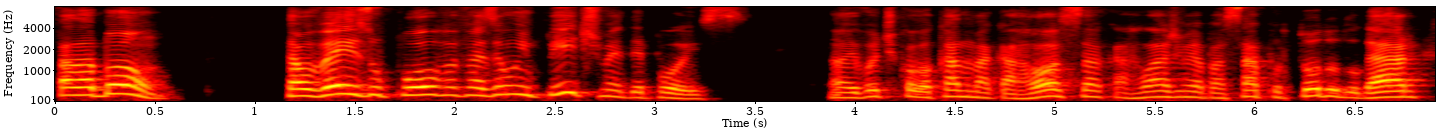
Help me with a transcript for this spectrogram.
Fala, bom, talvez o povo vai fazer um impeachment depois. Não, eu vou te colocar numa carroça, a carruagem vai passar por todo lugar.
